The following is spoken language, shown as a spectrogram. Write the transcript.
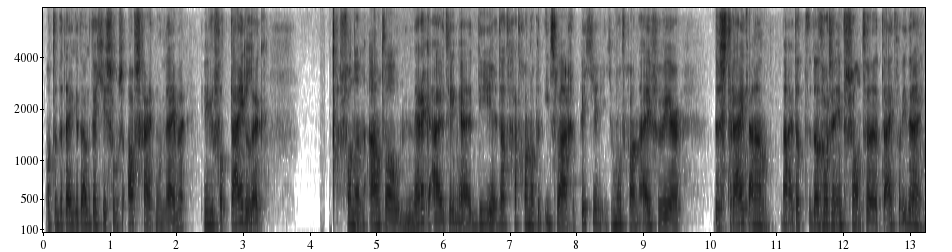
Want dat betekent ook dat je soms afscheid moet nemen, in ieder geval tijdelijk, van een aantal merkuitingen. Die, dat gaat gewoon op een iets lager pitje. Je moet gewoon even weer de strijd aan. Nou, dat, dat wordt een interessante tijd voor iedereen.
